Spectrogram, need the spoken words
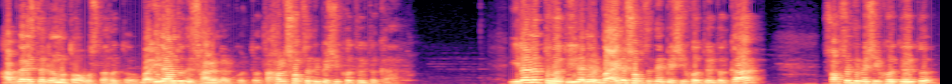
আফগানিস্তানের মতো অবস্থা হতো বা ইরান যদি সারেন্ডার করতো, তাহলে সবচেয়ে বেশি ক্ষতি হতো কার? ইরানের তো হতো ইরানের বাইরে সবচেয়ে বেশি ক্ষতি হতো কার? সবচেয়ে বেশি ক্ষতি হতো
